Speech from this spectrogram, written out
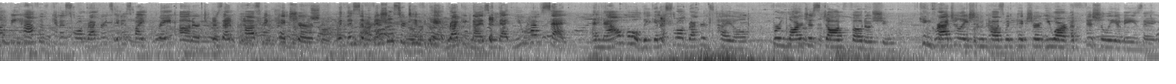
On behalf of Guinness World Records, it is my great honor to present Cosmic Picture with this official certificate recognizing that you have set and now hold the Guinness World Records title for largest dog photo shoot. Congratulations, Cosmic Picture. You are officially amazing.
